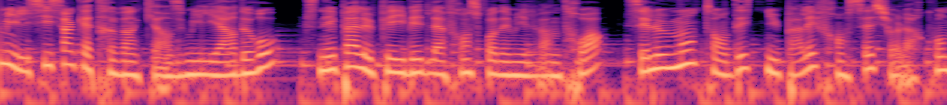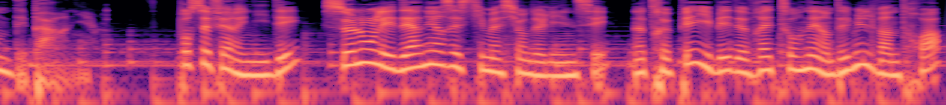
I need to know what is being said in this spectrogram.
3695 milliards d'euros, ce n'est pas le PIB de la France pour 2023, c'est le montant détenu par les Français sur leur compte d'épargne. Pour se faire une idée, selon les dernières estimations de l'INSEE, notre PIB devrait tourner en 2023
